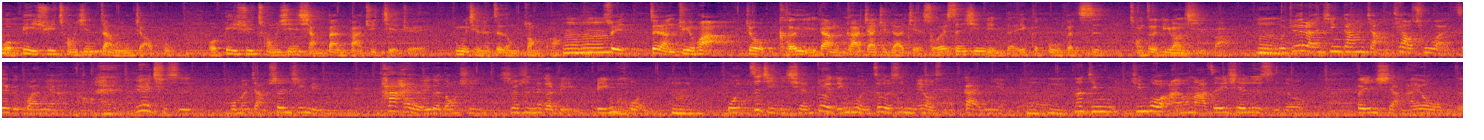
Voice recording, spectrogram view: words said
我必须重新站稳脚步。我必须重新想办法去解决目前的这种状况，嗯哼，所以这两句话就可以让大家去了解所谓身心灵的一个部分，是从这个地方启发。嗯，我觉得兰心刚刚讲跳出来这个观念很好，因为其实我们讲身心灵，它还有一个东西就是那个灵灵魂。嗯，我自己以前对灵魂这个是没有什么概念的。嗯嗯，那经经过艾欧娜这一些日子的分享，还有我们的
